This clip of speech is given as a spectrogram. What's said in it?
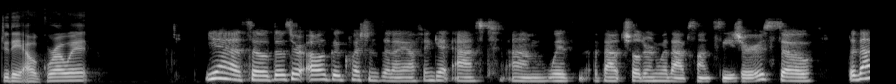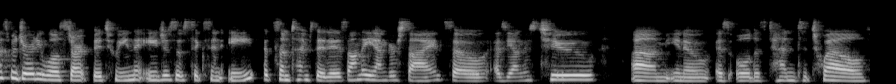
Do they outgrow it? Yeah, so those are all good questions that I often get asked um, with about children with absence seizures. So the vast majority will start between the ages of six and eight, but sometimes it is on the younger side. So as young as two, um, you know, as old as 10 to 12.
